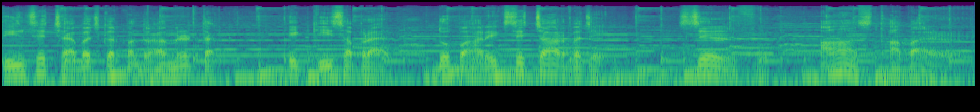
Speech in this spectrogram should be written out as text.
तीन से छह बजकर पंद्रह मिनट तक 21 अप्रैल, दोपहर एक से चार बजे। सिर्फ़ आस्था पर।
